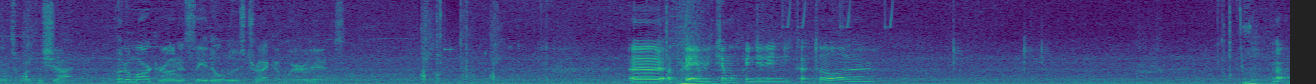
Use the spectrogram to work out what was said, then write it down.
It's worth a shot. Put a marker on it so you don't lose track of where it is. Eh, ok, mettiamo quindi l'indicatore. No.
